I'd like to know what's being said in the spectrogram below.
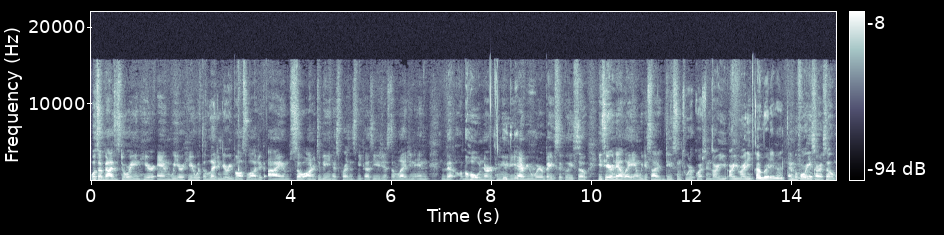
What's up, guys? It's Dorian here, and we are here with the legendary Bosslogic. I am so honored to be in his presence because he's just a legend in the the whole nerd community everywhere, basically. So he's here in LA, and we decided to do some Twitter questions. Are you Are you ready? I'm ready, man. And before we get started, so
